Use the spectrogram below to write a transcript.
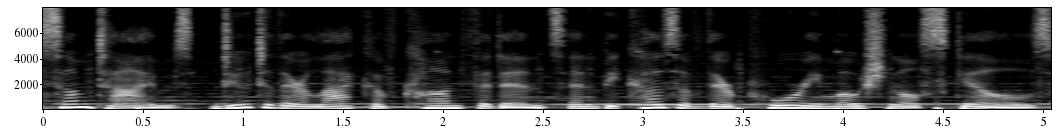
Sometimes, due to their lack of confidence and because of their poor emotional skills,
